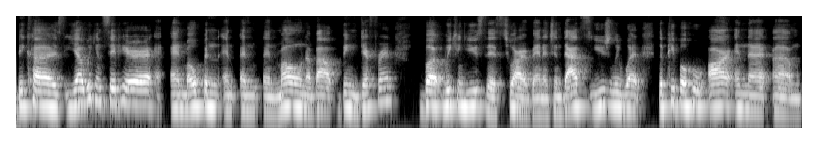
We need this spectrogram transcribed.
because yeah we can sit here and mope and, and and and moan about being different but we can use this to our advantage and that's usually what the people who are in that um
